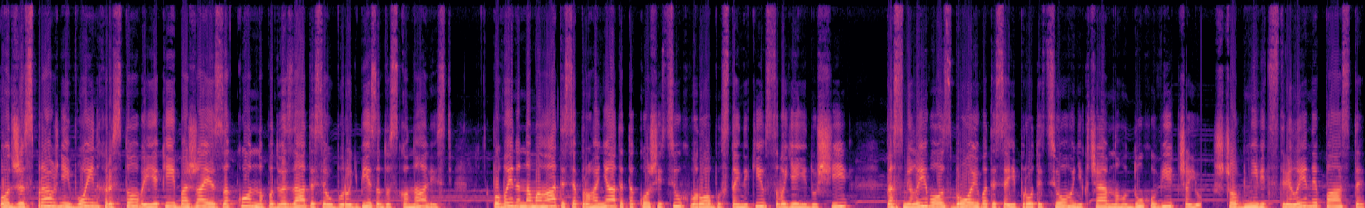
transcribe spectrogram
Отже, справжній воїн Христовий, який бажає законно подвизатися у боротьбі за досконалість, повинен намагатися проганяти також і цю хворобу з тайників своєї душі та сміливо озброюватися і проти цього нікчемного духу відчаю, щоб ні від стріли не пасти,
